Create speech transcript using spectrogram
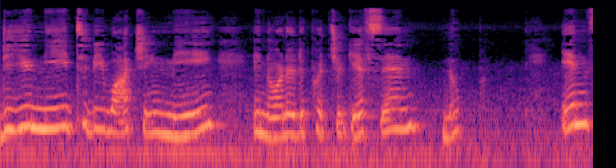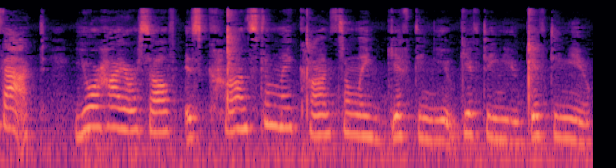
Do you need to be watching me in order to put your gifts in? Nope. In fact, your higher self is constantly, constantly gifting you, gifting you, gifting you.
